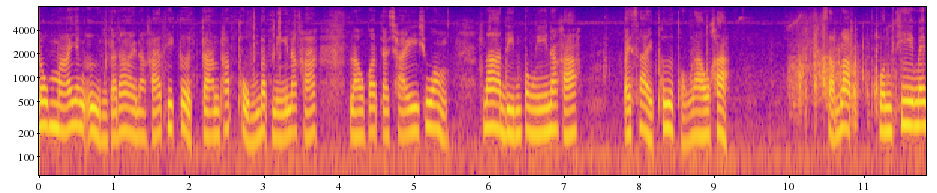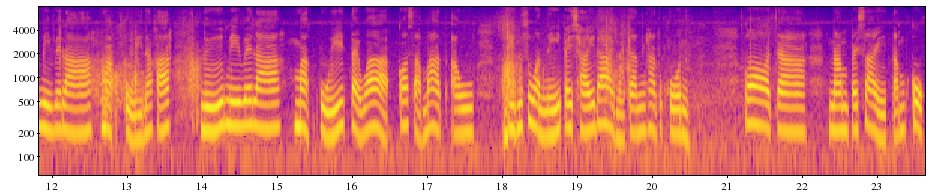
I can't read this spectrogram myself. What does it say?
ร่มไม้อย่างอื่นก็ได้นะคะ ที่เกิดการทับถมแบบนี้นะคะ เราก็จะใช้ช่วงหน้าดินตรงนี้นะคะ ไปใส่พืชของเราค่ะสำหรับ คนที่ไม่มีเวลาหมักปุ๋ยนะคะ หรือมีเวลาหมักปุ๋ย แต่ว่าก็สามารถเอาดินส่วนนี้ไปใช้ได้เหมือนกันค่ะทุกคน ก็จะนำไปใส่ตำกก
